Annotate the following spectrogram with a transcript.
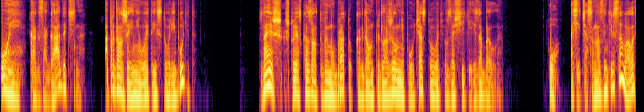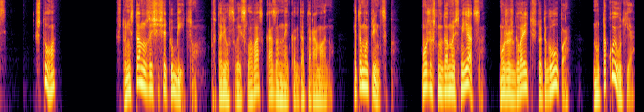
«Ой, как загадочно! А продолжение у этой истории будет?» «Знаешь, что я сказал твоему брату, когда он предложил мне поучаствовать в защите Изабеллы?» «О, а сейчас она заинтересовалась. Что? Что не стану защищать убийцу, повторил свои слова, сказанные когда-то Роману. Это мой принцип. Можешь надо мной смеяться, можешь говорить, что это глупо. Ну, такой вот я.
